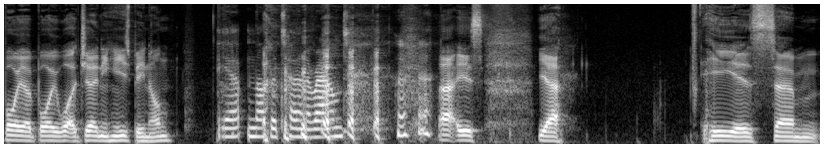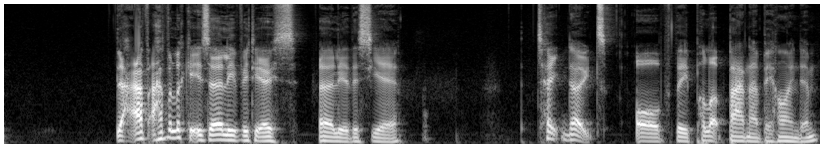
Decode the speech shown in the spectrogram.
boy oh boy, what a journey he's been on. Yeah, another turnaround. that is, yeah. He is. Um, have have a look at his early videos earlier this year. Take note of the pull-up banner behind him,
